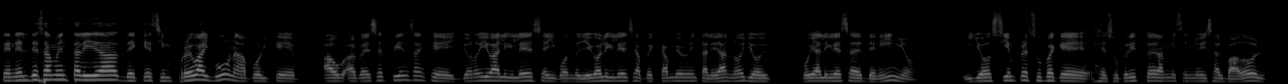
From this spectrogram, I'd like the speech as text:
tener esa mentalidad de que sin prueba alguna, porque a, veces piensan que yo no iba a la iglesia y cuando llego a la iglesia pues cambio mi mentalidad. No, yo voy a la iglesia desde niño y yo siempre supe que Jesucristo era mi Señor y Salvador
